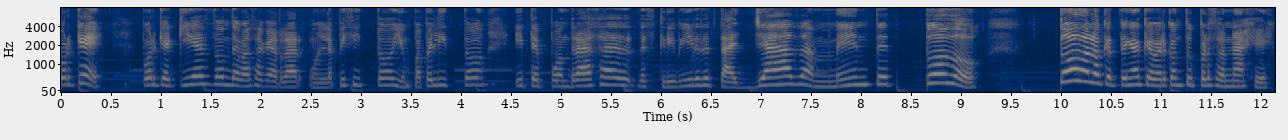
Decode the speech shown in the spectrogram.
¿Por qué? Porque aquí es donde vas a agarrar un lapicito y un papelito y te pondrás a describir detalladamente todo. Todo lo que tenga que ver con tu personaje.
